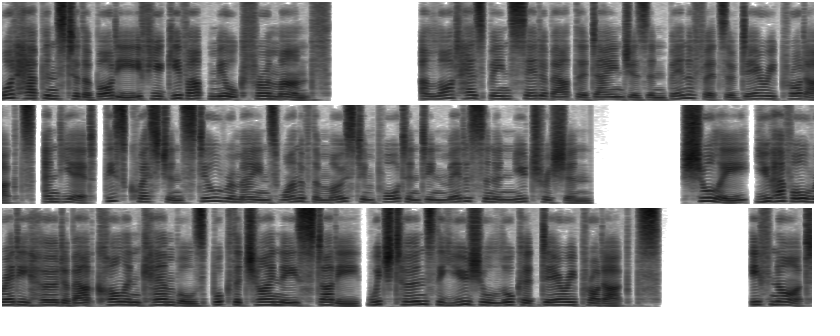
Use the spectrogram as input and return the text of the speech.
What happens to the body if you give up milk for a month? A lot has been said about the dangers and benefits of dairy products, and yet, this question still remains one of the most important in medicine and nutrition. Surely, you have already heard about Colin Campbell's book The Chinese Study, which turns the usual look at dairy products. If not,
